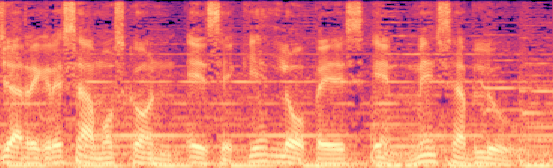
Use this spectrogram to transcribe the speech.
Ya regresamos con Ezequiel López en Mesa Blue.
